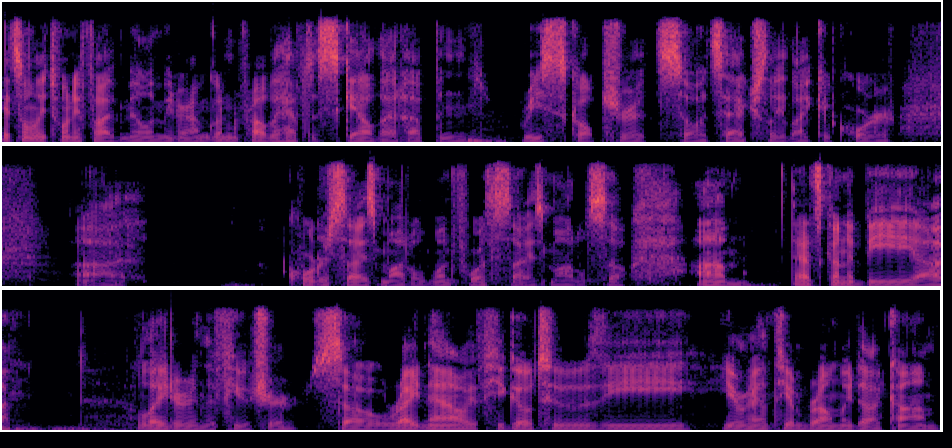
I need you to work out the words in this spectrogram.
It's only 25 millimeter. I'm going to probably have to scale that up and resculpture it so it's actually like a quarter uh, quarter size model, one fourth size model. So um, that's going to be uh, later in the future. So right now, if you go to the yoranthiumbromley.com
